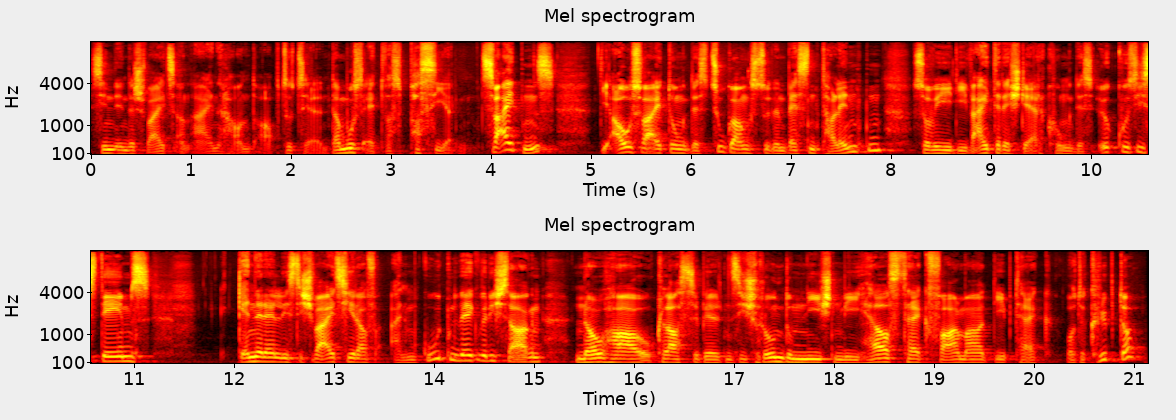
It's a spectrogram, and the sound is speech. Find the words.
sind in der Schweiz an einer Hand abzuzählen. Da muss etwas passieren. Zweitens, die Ausweitung des Zugangs zu den besten Talenten sowie die weitere Stärkung des Ökosystems Generell ist die Schweiz hier auf einem guten Weg, würde ich sagen. Know-how, Cluster bilden sich rund um Nischen wie Health Tech, Pharma, Deep Tech oder Krypto.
